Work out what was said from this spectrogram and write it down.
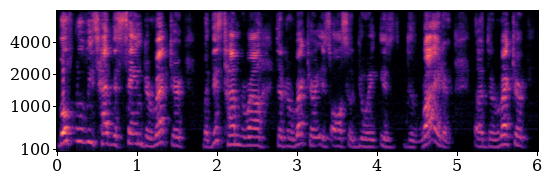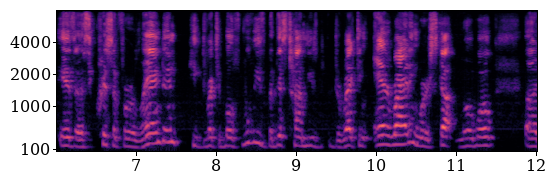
both movies had the same director, but this time around, the director is also doing, is the writer. Uh, the director is uh, Christopher Landon. He directed both movies, but this time he's directing and writing, where Scott Lobdell uh,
